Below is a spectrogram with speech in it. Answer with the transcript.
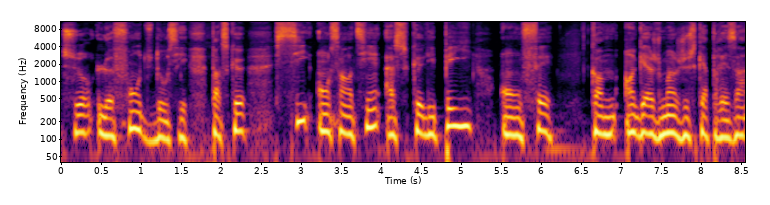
sur le fond du dossier. Parce que si on s'en tient à ce que les pays ont fait comme engagement jusqu'à présent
